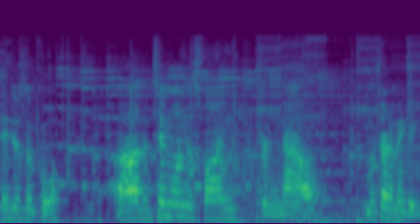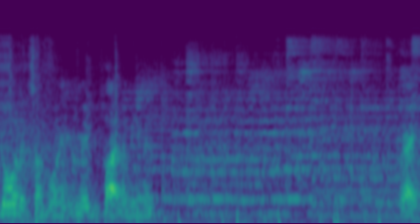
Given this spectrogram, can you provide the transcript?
They just look cool. Uh, the tin one is fine for now. I'm gonna try to make it gold at some point, or maybe platinum even. Right.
